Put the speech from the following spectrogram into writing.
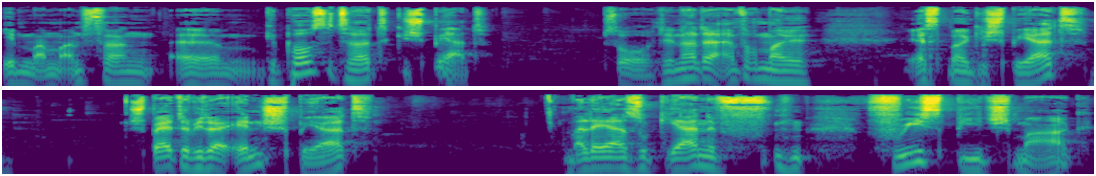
eben am Anfang ähm, gepostet hat, gesperrt. So, den hat er einfach mal erstmal gesperrt später wieder entsperrt, weil er ja so gerne Free Speech mag.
